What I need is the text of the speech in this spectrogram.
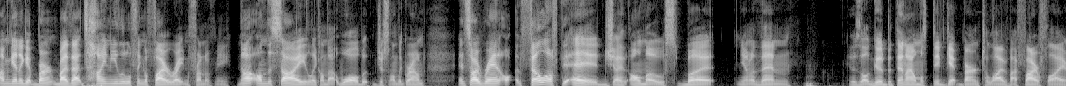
I'm gonna get burnt by that tiny little thing of fire right in front of me. Not on the side, like on that wall, but just on the ground. And so I ran, fell off the edge, I, almost, but, you know, then it was all good. But then I almost did get burnt alive by Firefly.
